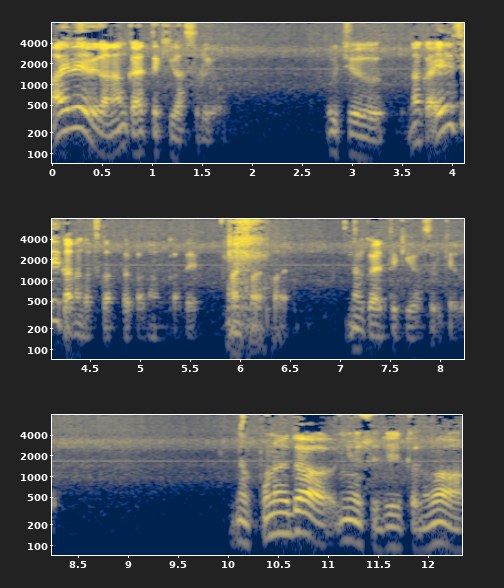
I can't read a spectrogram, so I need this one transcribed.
アイウェイウェイがなんかやった気がするよ。宇宙なんか衛星かなんか使ったかなんかで。はいはいはい。なんかやった気がするけど。なんかこの間ニュースで言ったのは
